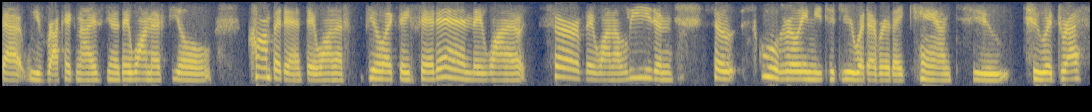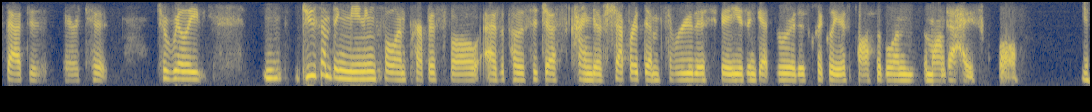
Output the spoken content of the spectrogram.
that we've recognized. You know, they want to feel competent. They want to feel like they fit in. They want to serve, they want to lead, and so schools really need to do whatever they can to to address that desire to to really do something meaningful and purposeful as opposed to just kind of shepherd them through this phase and get through it as quickly as possible and move them on to high school. Yeah.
